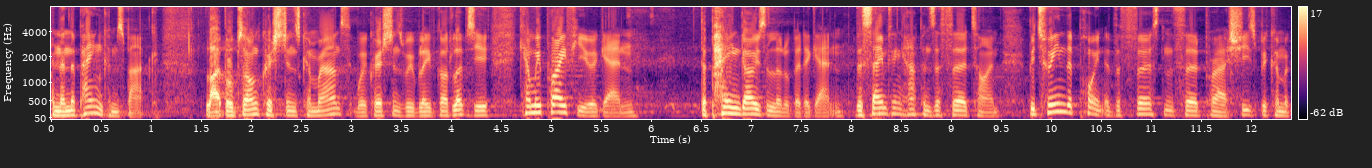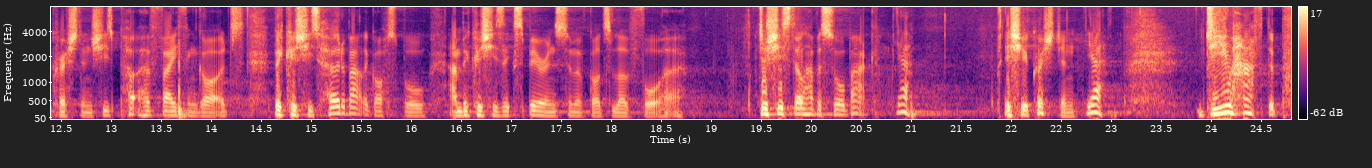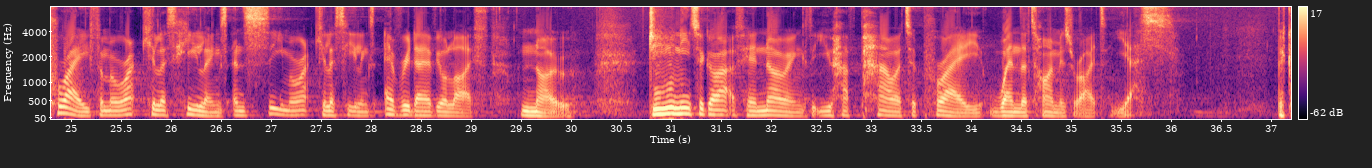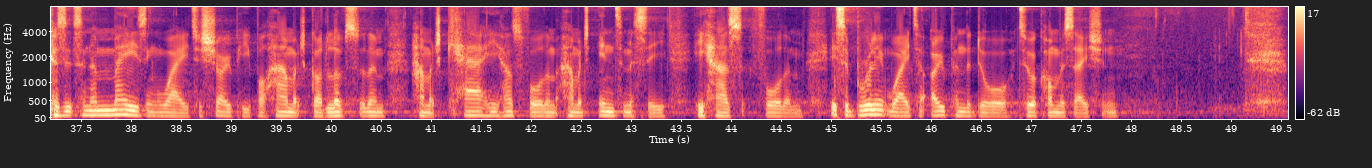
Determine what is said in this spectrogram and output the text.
And then the pain comes back. Light bulbs on, Christians come round. We're Christians, we believe God loves you. Can we pray for you again? The pain goes a little bit again. The same thing happens a third time. Between the point of the first and the third prayer, she's become a Christian. She's put her faith in God because she's heard about the gospel and because she's experienced some of God's love for her. Does she still have a sore back? Yeah. Is she a Christian? Yeah. Do you have to pray for miraculous healings and see miraculous healings every day of your life? No. Do you need to go out of here knowing that you have power to pray when the time is right? Yes because it's an amazing way to show people how much God loves for them, how much care He has for them, how much intimacy He has for them. It's a brilliant way to open the door to a conversation.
